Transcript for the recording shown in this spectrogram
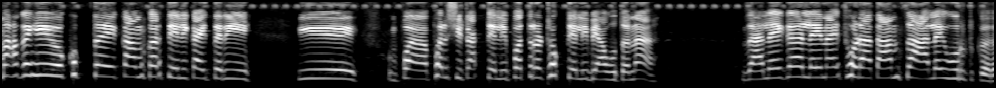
मागं ही खूप काम करतेली काहीतरी. ही प- फरशी टाकतेली पत्र ठोकतेली ब्या होतं ना. झालंय का लय नाही थोडं आता आमचं आलंय उरटकर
